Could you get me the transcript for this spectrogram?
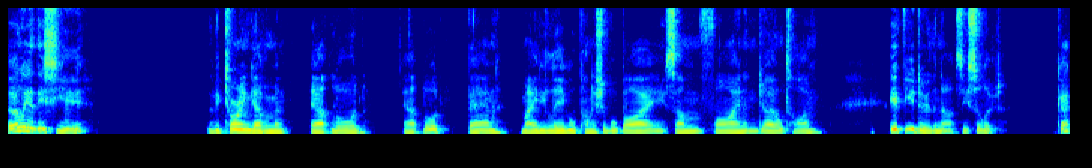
Earlier this year, the Victorian government outlawed, outlawed, banned, made illegal, punishable by some fine and jail time if you do the Nazi salute. Okay?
